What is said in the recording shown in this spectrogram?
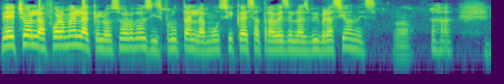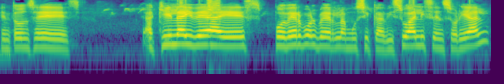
De hecho, la forma en la que los sordos disfrutan la música es a través de las vibraciones. Ah, Ajá. Entonces, aquí la idea es poder volver la música visual y sensorial.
